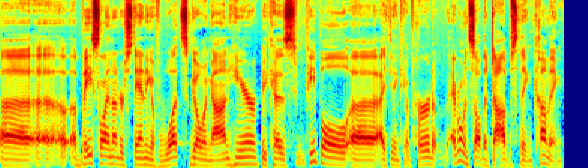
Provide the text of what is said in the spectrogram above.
uh, a, baseline understanding of what's going on here because people, uh, I think, have heard, everyone saw the Dobbs thing coming.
